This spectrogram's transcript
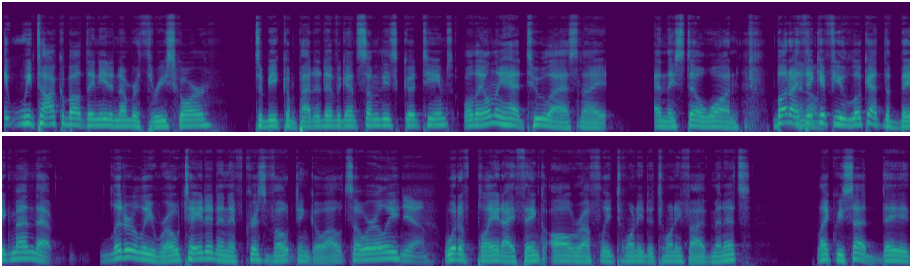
it, we talk about they need a number three scorer to be competitive against some of these good teams. Well, they only had two last night, and they still won. But I, I think if you look at the big men that literally rotated, and if Chris Vogt didn't go out so early, Yeah, would have played, I think, all roughly 20 to 25 minutes. Like we said, they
